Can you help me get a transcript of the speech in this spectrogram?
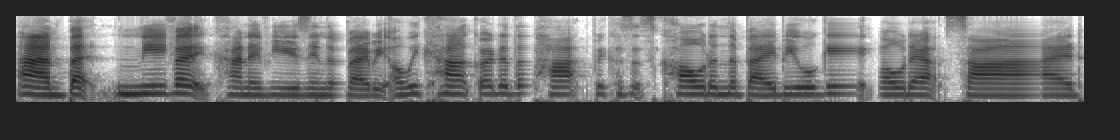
Um, but never kind of using the baby, oh, we can't go to the park because it's cold and the baby will get cold outside.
